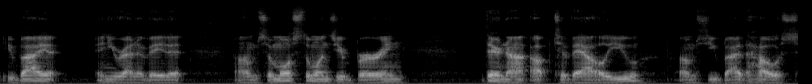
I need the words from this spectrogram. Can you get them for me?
you buy it and you renovate it. Um, so most of the ones you're burring, they're not up to value. Um, so you buy the house,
